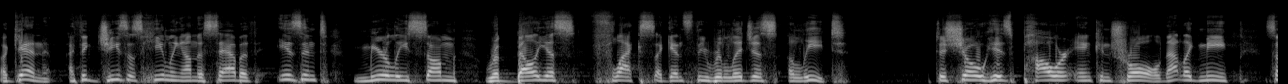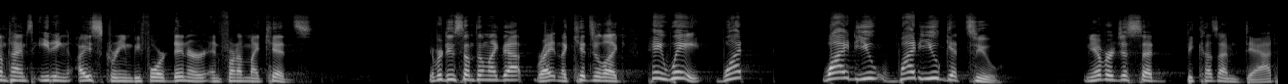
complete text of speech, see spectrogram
Again, I think Jesus healing on the Sabbath isn't merely some rebellious flex against the religious elite to show his power and control. Not like me sometimes eating ice cream before dinner in front of my kids. You ever do something like that, right? And the kids are like, "Hey, wait, what? Why do you why do you get to?" And you ever just said, "Because I'm dad?"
